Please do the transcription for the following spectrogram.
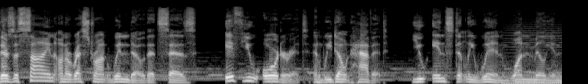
There's a sign on a restaurant window that says, if you order it and we don't have it, you instantly win $1 million.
